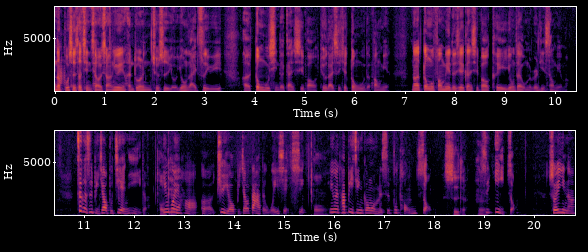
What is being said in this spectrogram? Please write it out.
那博士回体内再请教一下，因为很多人就是有用来自于呃动物型的干细胞，就来自一些动物的方面。那动物方面的这些干细胞可以用在我们人体上面吗？这个是比较不建议的因为哈呃具有比较大的危险性，哦，因为它毕竟跟我们是不同种，是的，嗯。是异种，所以呢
